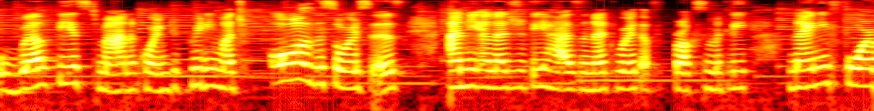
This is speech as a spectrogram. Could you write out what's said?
wealthiest man according to pretty much all the sources, and he allegedly has a net worth of approximately 94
